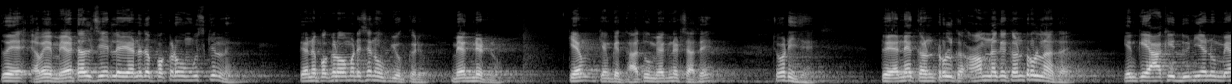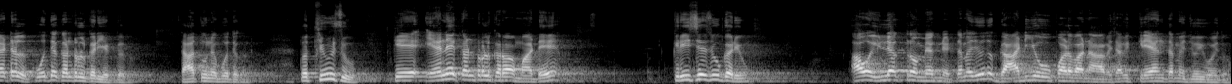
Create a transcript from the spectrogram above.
તો એ હવે મેટલ છે એટલે એને તો પકડવું મુશ્કેલ ને. તેને પકડવા માટે શેનો ઉપયોગ કર્યો? મેગ્નેટનો કેમ? કેમ કે ધાતુ મેગ્નેટ સાથે ચોટી જાય. તો એને કંટ્રોલ આમ કે કંટ્રોલ ના થાય. કેમ કે આખી દુનિયાનું મેટલ પોતે કંટ્રોલ કરી શકતો હતો. ધાતુને પોતે કંટ્રોલ તો થયું શું? કે એને કંટ્રોલ કરવા માટે ક્રિસે શું કર્યું? આવો ઇલેક્ટ્રોમેગ્નેટ તમે જોયું તો ગાડીઓ ઉપાડવાના આવે છે. આવી ક્રેન તમે જોઈ હોય તો.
